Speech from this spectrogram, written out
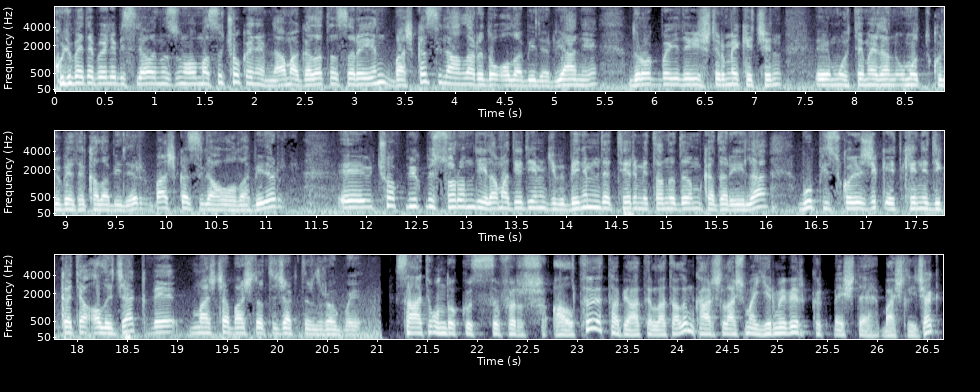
Kulübede böyle bir silahınızın olması çok önemli ama Galatasaray'ın başka silahları da olabilir. Yani Drogba'yı değiştirmek için e, muhtemelen Umut kulübede kalabilir. Başka silahı olabilir. E, çok büyük bir sorun değil ama dediğim gibi benim de terimi tanıdığım kadarıyla bu psikolojik etkeni dikkate alacak ve maçta başlatacaktır Drogba'yı. Saat 19.06 tabi hatırlatalım karşılaşma 21.45'te başlayacak.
